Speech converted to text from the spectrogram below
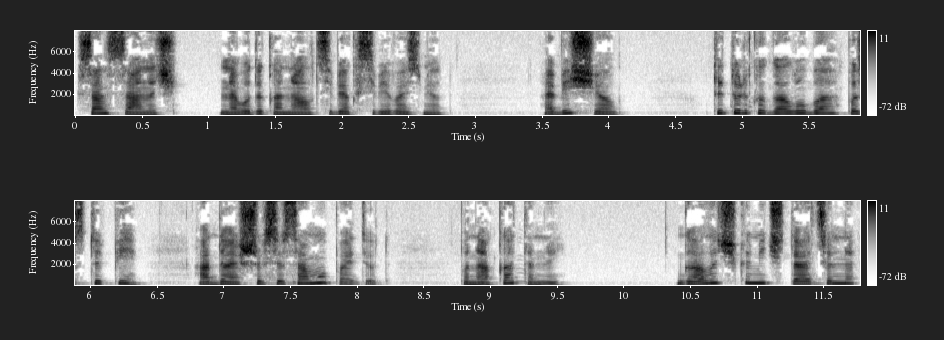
Сан Саныч на водоканал тебя к себе возьмет. Обещал. Ты только, голуба, поступи, а дальше все само пойдет. По накатанной. Галочка мечтательно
